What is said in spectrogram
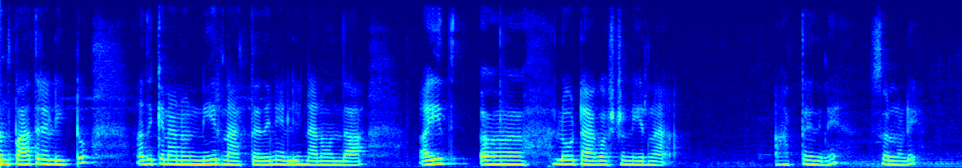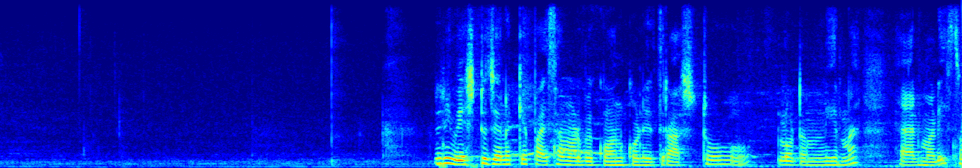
ಒಂದು ಪಾತ್ರೆಯಲ್ಲಿ ಇಟ್ಟು ಅದಕ್ಕೆ ನಾನು ನೀರನ್ನ ಹಾಕ್ತಾಯಿದ್ದೀನಿ ಇಲ್ಲಿ ನಾನು ಒಂದು ಐದು ಲೋಟ ಆಗೋಷ್ಟು ನೀರನ್ನ ಹಾಕ್ತಾಯಿದ್ದೀನಿ ಸೊ ನೋಡಿ. ನೀವು ಎಷ್ಟು ಜನಕ್ಕೆ ಪಾಯಸ ಮಾಡಬೇಕು ಅಂದ್ಕೊಂಡಿರ್ತೀರ ಅಷ್ಟು ಲೋಟ ನೀರನ್ನ ಆ್ಯಡ್ ಮಾಡಿ. ಸೊ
